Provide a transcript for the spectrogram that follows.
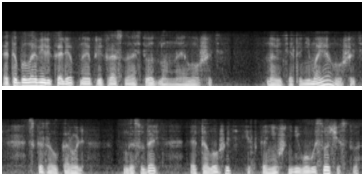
Это была великолепная, прекрасно оседланная лошадь. «Но ведь это не моя лошадь», — сказал король. «Государь, это лошадь из конюшни его высочества.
